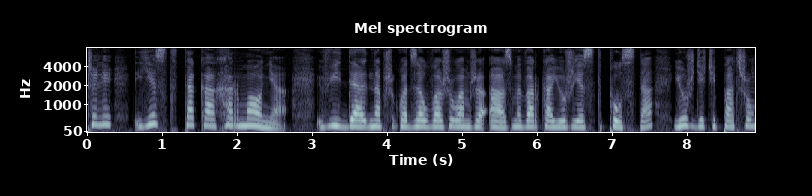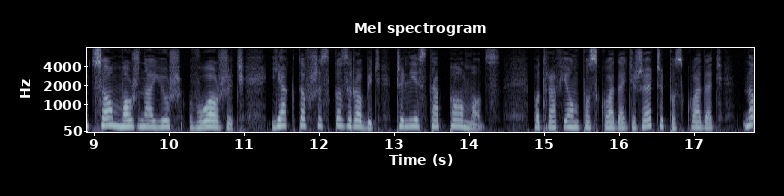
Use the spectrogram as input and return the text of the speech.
Czyli jest taka harmonia. Widzę, na przykład zauważyłam, że a, zmywarka już jest pusta, już dzieci patrzą, co można już włożyć, jak to wszystko zrobić, czyli jest ta pomoc. Potrafią poskładać rzeczy, poskładać, no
